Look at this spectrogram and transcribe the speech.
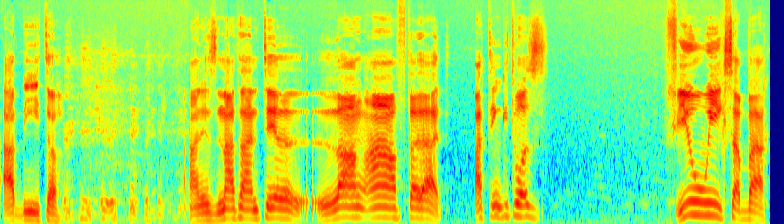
a beater. and it's not until long after that. I think it was few weeks back,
